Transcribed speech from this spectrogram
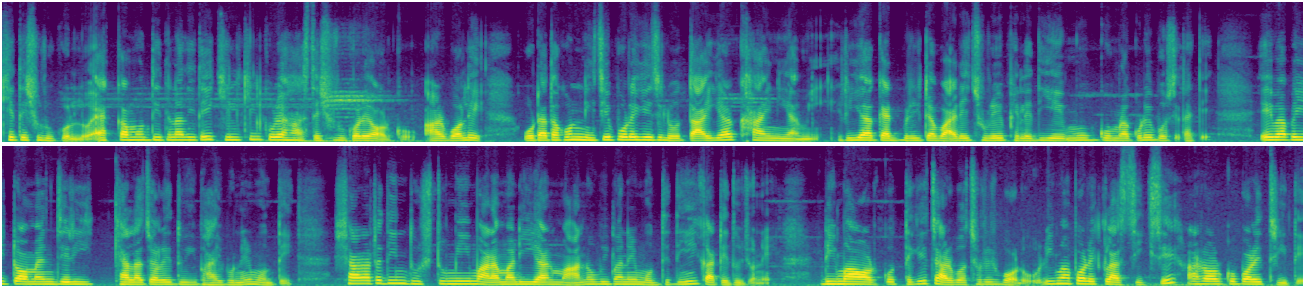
খেতে শুরু করল। এক কামড় দিতে না দিতেই খিলখিল করে হাসতে শুরু করে অর্ক। আর বলে, ওটা তখন নিচে পড়ে গিয়েছিল, তাই আর খাইনি আমি। রিয়া ক্যাডবেরিটা বাইরে ছুঁড়ে ফেলে দিয়ে মুখ গোমরা করে বসে থাকে। এইভাবেই টম অ্যান্ড জেরি খেলা চলে দুই ভাই বোনের মধ্যে। সারাটা দিন দুষ্টুমি, মারামারি আর মান অভিমানের মধ্যে দিয়েই কাটে দুজনে। রিমা অর্কর থেকে চার বছরের বড়। রিমা পরে ক্লাস সিক্সে আর অর্ক পরে থ্রিতে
